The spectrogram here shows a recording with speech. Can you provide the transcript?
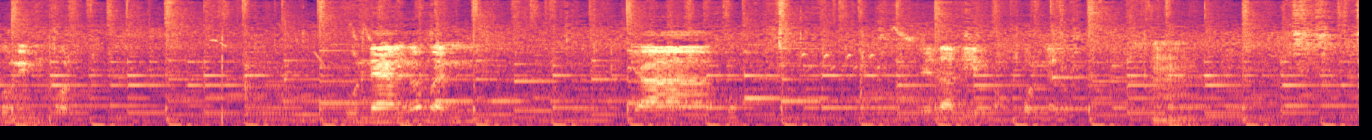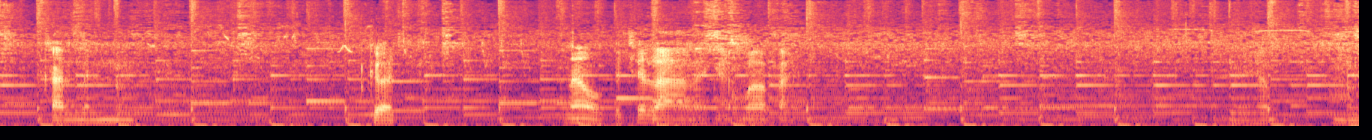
พวกนี้มันทนปูนแดงก็เหมือนยาพวกเบตาดีของคนนั่นแหละกันมัน เกิดเน่าเกิดเชื้อราอะไรก็ว่าไปนะครับอืม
